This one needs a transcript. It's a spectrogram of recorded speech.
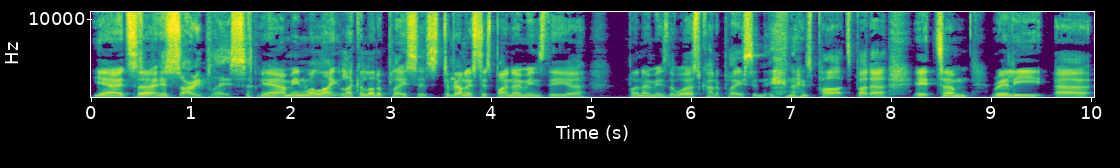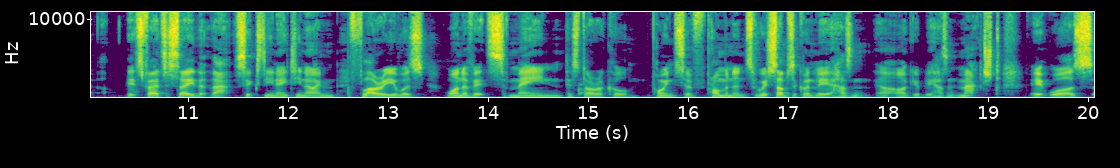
Yeah, it's, it's a, uh, it's sorry place. yeah, I mean, well, like like a lot of places. To be honest, it's by no means the uh, by no means the worst kind of place in, in those parts, but uh, it um, really. Uh, it's fair to say that that 1689 flurry was one of its main historical points of prominence, which subsequently it hasn't, uh, arguably hasn't matched. It was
